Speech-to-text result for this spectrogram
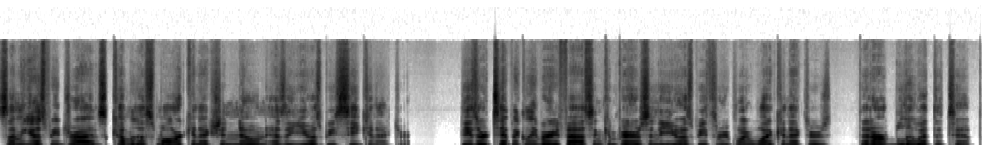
Some USB drives come with a smaller connection known as a USB-C connector. These are typically very fast in comparison to USB 3.1 connectors that are blue at the tip.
